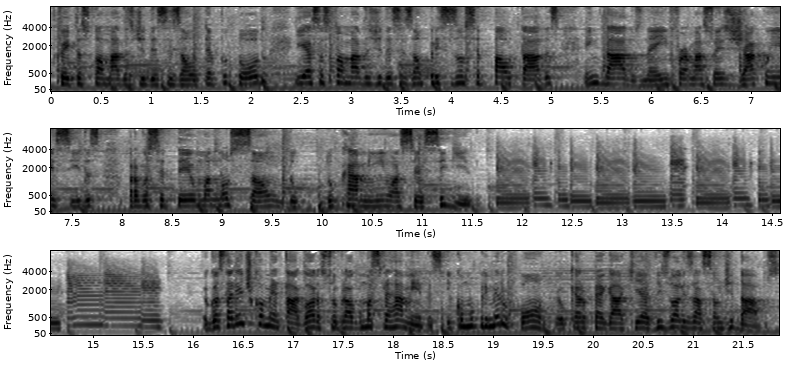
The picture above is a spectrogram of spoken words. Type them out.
feitas tomadas de decisão o tempo todo e essas tomadas de decisão precisam ser pautadas em dados, né, em informações já conhecidas para você ter uma noção do, do caminho a ser seguido. Eu gostaria de comentar agora sobre algumas ferramentas e, como primeiro ponto, eu quero pegar aqui a visualização de dados.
